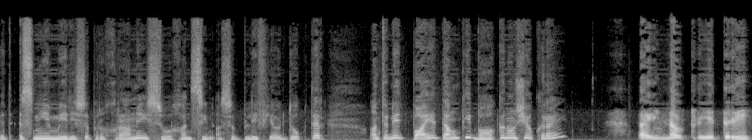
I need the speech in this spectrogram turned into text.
dit is nie 'n mediese program nie, so gaan sien asseblief jou dokter. Antoinette, baie dankie. Waar kan ons jou kry? By 023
